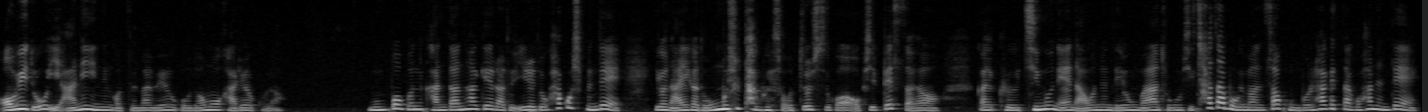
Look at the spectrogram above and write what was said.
어휘도 이 안에 있는 것들만 외우고 넘어가려고요. 문법은 간단하게라도 이래도 하고 싶은데 이건 아이가 너무 싫다고 해서 어쩔 수가 없이 뺐어요. 그러니까 그 지문에 나오는 내용만 조금씩 찾아보면서 공부를 하겠다고 하는데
